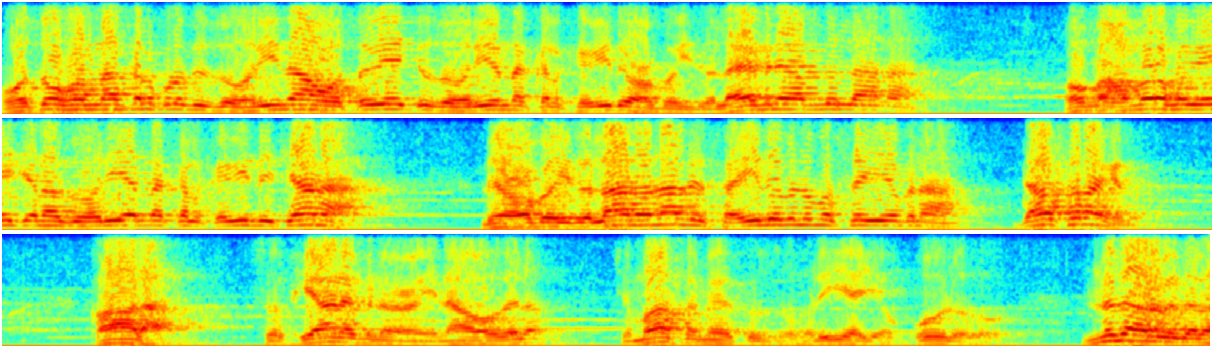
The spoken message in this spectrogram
او تو هم نقل کړو د زهری نه او ته وی چې زهری نقل کوي د عبید الله ابن عبد الله نه او معمر خو وی چې نه زهری نقل کوي د چانه د عبید الله نه نه د سعید ابن مسیب نه دا څنګه قال سفیان ابن عینا او ویل چې ما سمعت زهری یقوله ندار ویل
